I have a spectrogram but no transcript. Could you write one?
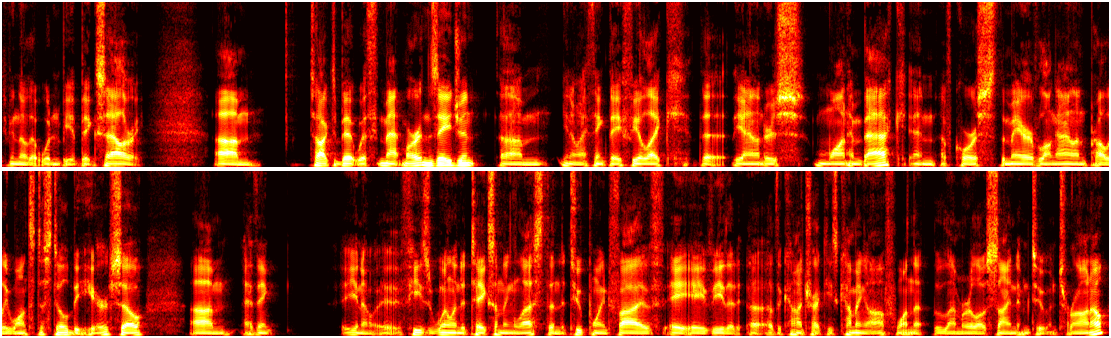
even though that wouldn't be a big salary. Um, talked a bit with Matt Martin's agent. Um, you know, I think they feel like the the Islanders want him back, and of course, the mayor of Long Island probably wants to still be here. So, um, I think you know if he's willing to take something less than the 2.5 AAV that uh, of the contract he's coming off, one that Lou Lamoriello signed him to in Toronto.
